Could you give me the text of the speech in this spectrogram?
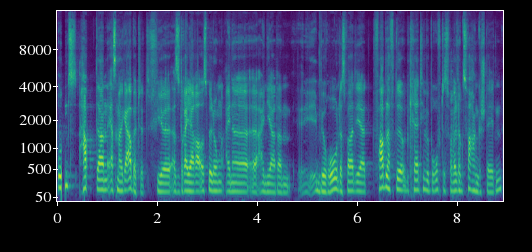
und habe dann erstmal gearbeitet für, also drei Jahre Ausbildung, eine, äh, ein Jahr dann äh, im Büro. Und das war der fabelhafte und kreative Beruf des Verwaltungsfachangestellten.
